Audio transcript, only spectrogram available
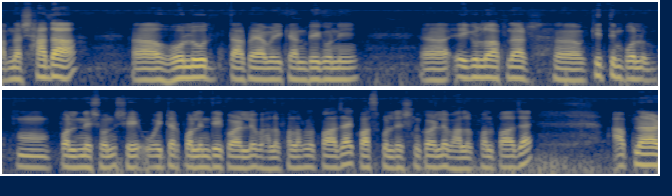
আপনার সাদা হলুদ, তারপরে আমেরিকান বেগুনি এইগুলো আপনার কৃত্রিম পলিনেশন, সে ওইটার পলিন দিয়ে করালেও ভালো ফলাফল পাওয়া যায় ক্রস পলিনেশন করলে ভালো ফল পাওয়া যায়। আপনার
